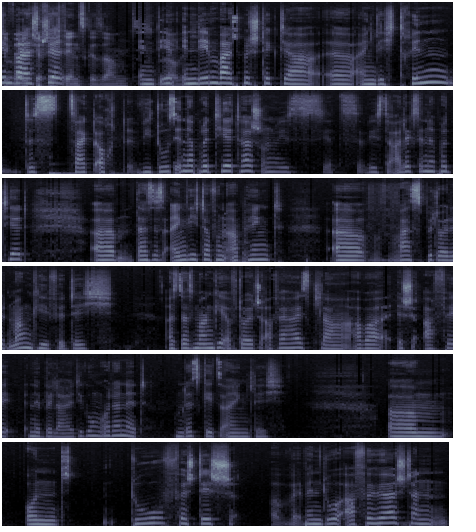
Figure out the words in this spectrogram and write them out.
Die dem Weltgeschichte Beispiel, insgesamt. in, ich. in dem Beispiel steckt ja äh, eigentlich drin, das zeigt auch, wie du es interpretiert hast und wie es jetzt, wie es der Alex interpretiert, ähm, dass es eigentlich davon abhängt, äh, was bedeutet Monkey für dich. Also, dass Monkey auf Deutsch Affe heißt, klar, aber ist Affe eine Beleidigung oder nicht? Um das geht es eigentlich. Ähm, und du verstehst, wenn du Affe hörst, dann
